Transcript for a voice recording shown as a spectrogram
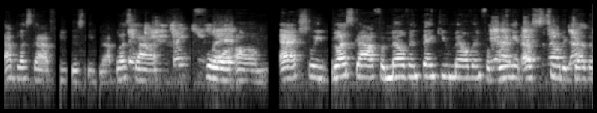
I, I bless God for you this evening. I bless Thank God you. Thank you for um actually bless God for Melvin. Thank you, Melvin, for Yes, bringing us two together.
